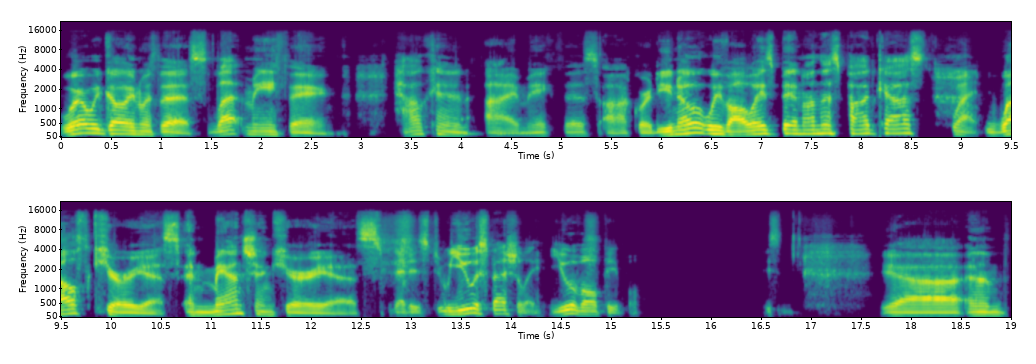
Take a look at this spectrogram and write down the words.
Where are we going with this? Let me think. How can I make this awkward? You know what we've always been on this podcast? What? Wealth curious and mansion curious. That is you especially. You of all people. Is- Yeah, and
